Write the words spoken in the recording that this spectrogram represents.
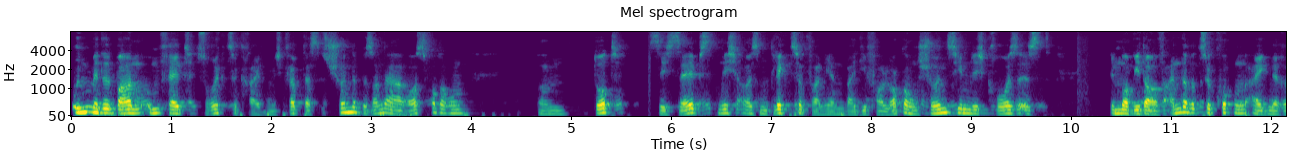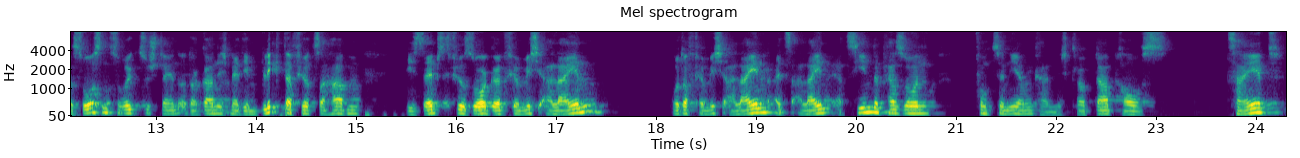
unmittelbaren Umfeld zurückzugreifen. Ich glaube, das ist schon eine besondere Herausforderung, ähm, dort sich selbst nicht aus dem Blick zu verlieren, weil die Verlockung schon ziemlich groß ist, immer wieder auf andere zu gucken, eigene Ressourcen zurückzustellen oder gar nicht mehr den Blick dafür zu haben, wie Selbstfürsorge für mich allein oder für mich allein als alleinerziehende Person funktionieren kann. Ich glaube, da braucht es Zeit,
